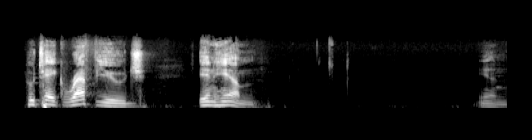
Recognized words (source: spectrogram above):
who take refuge in him. In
